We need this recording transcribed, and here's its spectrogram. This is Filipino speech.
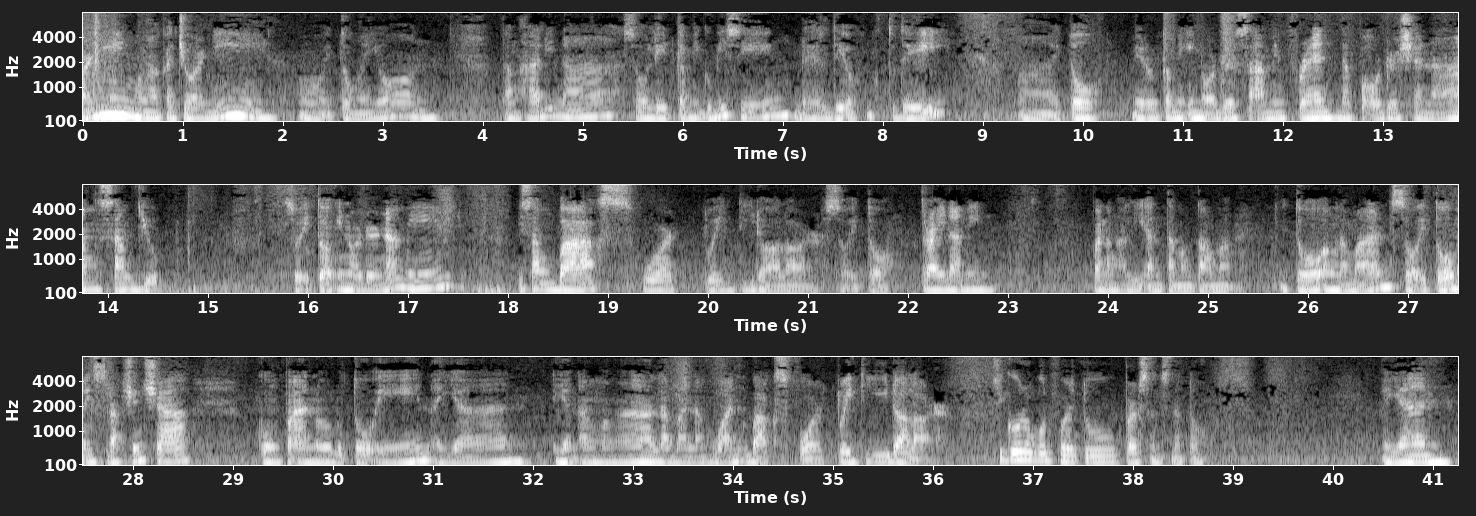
morning mga ka-journey. Oh, ito ngayon. Tanghali na. So, late kami gumising dahil day of today. Uh, ito, meron kami in-order sa aming friend. Nagpa-order siya ng samgyup. So, ito ang in-order namin. Isang box worth $20. So, ito. Try namin. Pananghalian tamang-tama. Ito ang laman. So, ito, may instruction siya kung paano lutuin. Ayan. Ayan ang mga laman ng one box for $20. Siguro good for two persons na to. Ayan.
